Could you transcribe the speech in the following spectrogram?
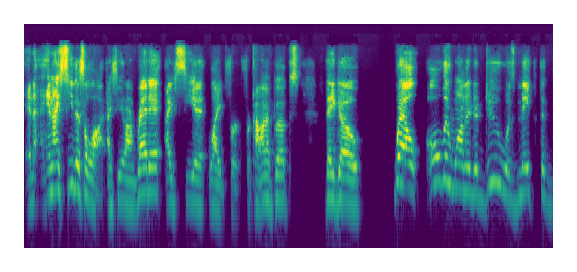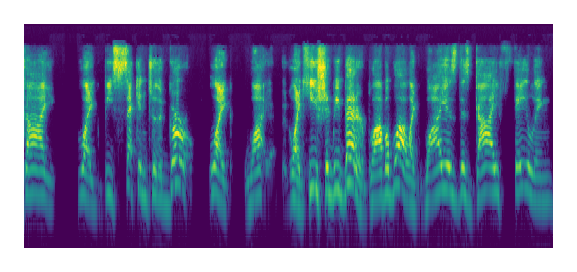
and and I see this a lot. I see it on Reddit. I see it like for for comic books. They go, "Well, all they wanted to do was make the guy like be second to the girl. Like why like he should be better, blah blah blah. Like why is this guy failing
